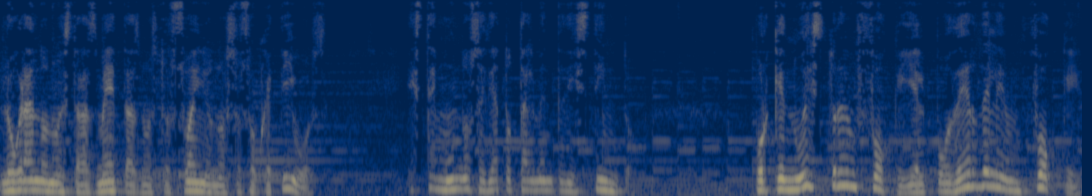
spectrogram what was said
logrando nuestras metas, nuestros sueños, nuestros objetivos, este mundo sería totalmente distinto. Porque nuestro enfoque y el poder del enfoque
